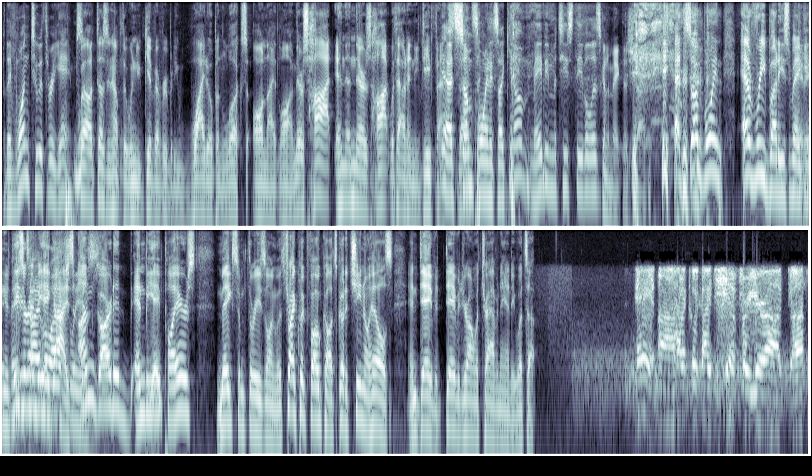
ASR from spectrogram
But they've won two or three games. Well, it doesn't help that when you give everybody wide open looks all night long, there's hot, and then there's hot without any defense. yeah, at some That's- point it's like, you know, maybe Matisse Thybulle is going to make this shot. at some point, everybody's making Maybe- it. These are maybe NBA guys. is. Unguarded NBA players make some threes along. Let's try a quick phone call. Let's go to Chino Hills and David. David, you're on with Trav and Andy. What's up? Uh, I had a quick idea for your uh, Gus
